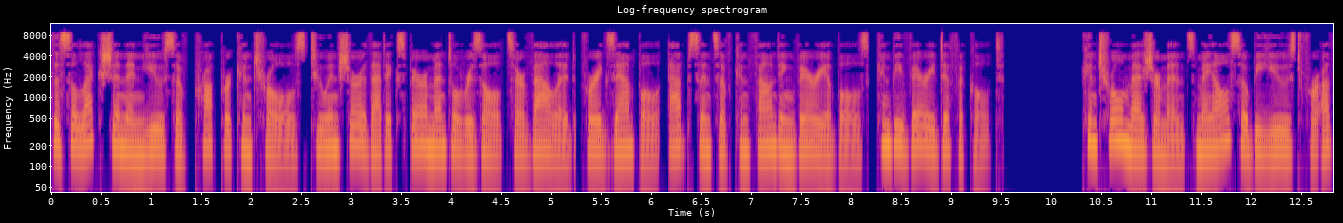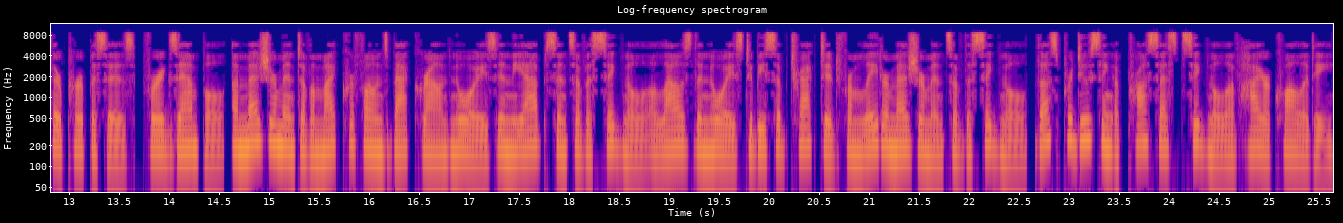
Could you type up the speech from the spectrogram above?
The selection and use of proper controls to ensure that experimental results are valid for example, absence of confounding variables can be very difficult. Control measurements may also be used for other purposes, for example, a measurement of a microphone's background noise in the absence of a signal allows the noise to be subtracted from later measurements of the signal, thus producing a processed signal of higher quality.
